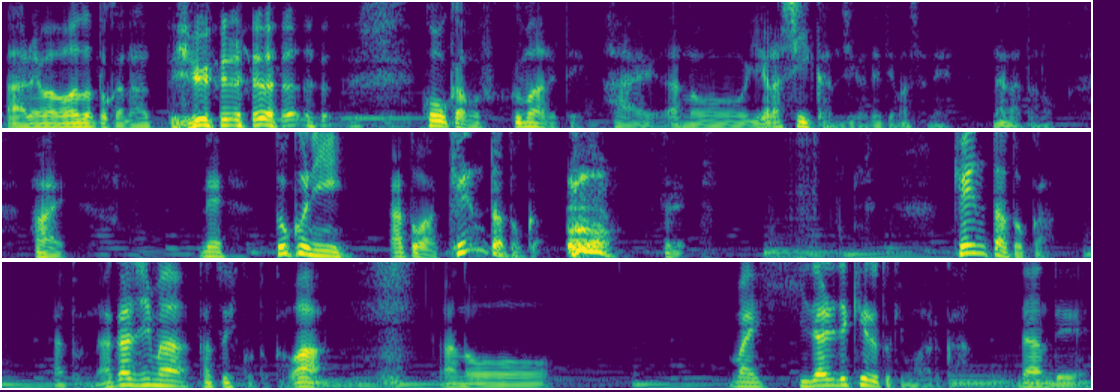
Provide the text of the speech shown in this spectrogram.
あれはわざとかなっていう 効果も含まれてはい。あのやらしい感じが出てましたね。永田の。はい。ね特にあとは健太とか 失礼。健太とかあと中島克彦とかはあのまあ左で蹴る時もあるか。なんで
